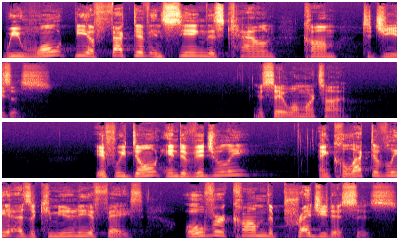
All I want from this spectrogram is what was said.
we won't be effective in seeing this town come to Jesus. To say it one more time. If we don't individually and collectively as a community of faith overcome the prejudices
